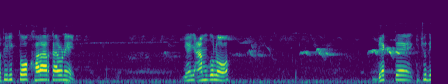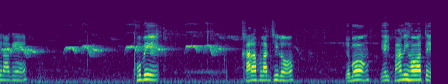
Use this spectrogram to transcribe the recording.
অতিরিক্ত খরার কারণে এই আমগুলো দেখতে কিছুদিন আগে খুবই খারাপ লাগছিল এবং এই পানি হওয়াতে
